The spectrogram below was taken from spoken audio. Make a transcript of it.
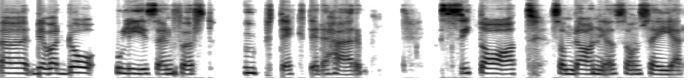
Eh, det var då polisen först upptäckte det här citat som Danielsson säger,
